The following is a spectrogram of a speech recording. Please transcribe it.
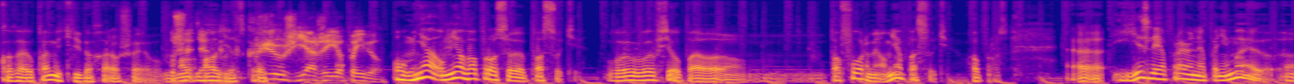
какая память у тебя хорошая. Слушайте, Молодец. Ж, я же ее появил. У меня, у меня вопросы по сути. Вы, вы все по, по форме, а у меня по сути вопрос. Э, Если я правильно понимаю, э,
